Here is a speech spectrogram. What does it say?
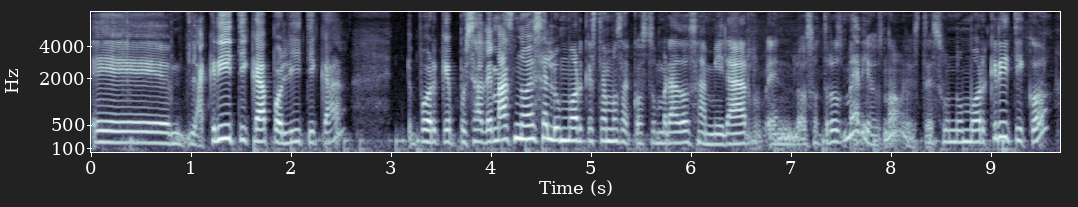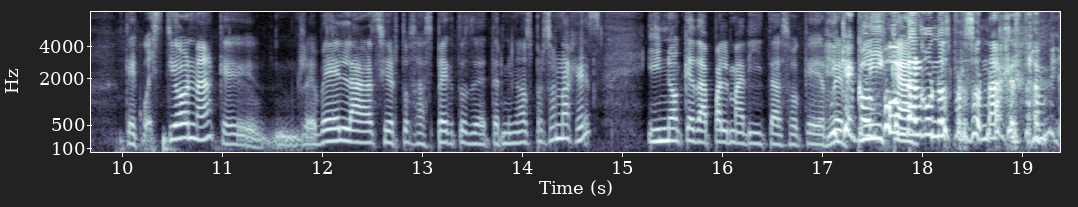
eh, la crítica política, porque pues además no es el humor que estamos acostumbrados a mirar en los otros medios, ¿no? Este es un humor crítico que cuestiona, que revela ciertos aspectos de determinados personajes y no que da palmaditas o que Y que replica- confunde a algunos personajes también.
